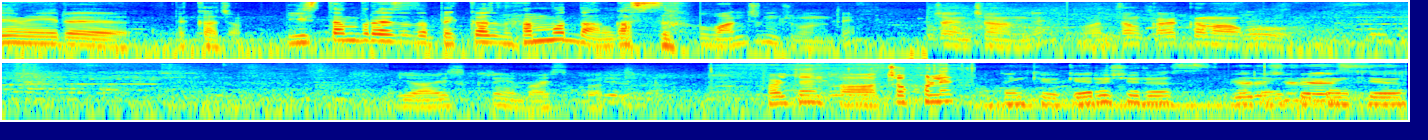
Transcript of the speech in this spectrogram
이즈미르 백화점. 이스탄불에서도 백화점 한 번도 안 갔어. 어, 완전 좋은데? 진짜 괜찮은데? 완전 깔끔하고. 이 아이스크림 맛있을 것 같아. 펄튼 어 초콜릿? Thank you Görüşürüz. Görüşürüz. Thank you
